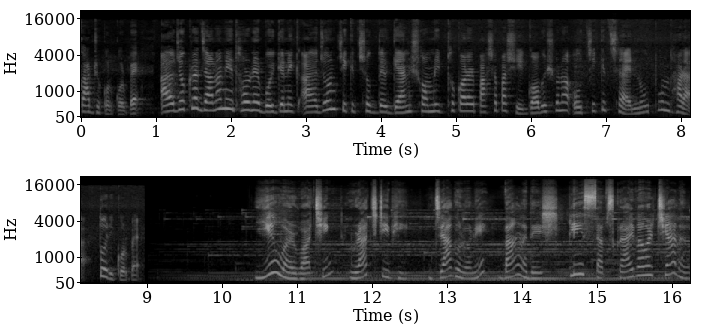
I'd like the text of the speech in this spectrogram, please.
কার্যকর করবে আয়োজকরা জানান এই ধরনের বৈজ্ঞানিক আয়োজন চিকিৎসকদের জ্ঞান সমৃদ্ধ করার পাশাপাশি গবেষণা ও চিকিৎসায় নতুন ধারা তৈরি করবে You are watching Raj TV, Jagorone, Bangladesh. Please subscribe our channel.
